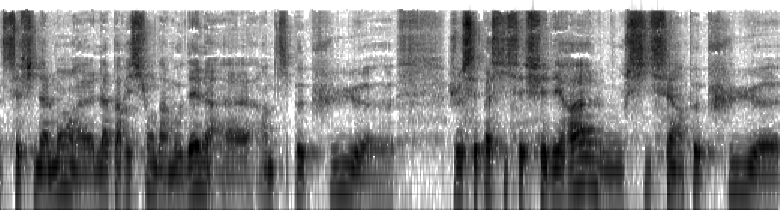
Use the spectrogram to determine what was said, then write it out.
c'est finalement l'apparition d'un modèle un petit peu plus je ne sais pas si c'est fédéral ou si c'est un peu plus euh,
